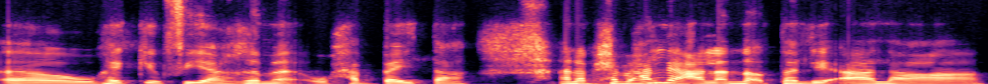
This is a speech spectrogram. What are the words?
آه وهيك وفيها غمق وحبيتها. أنا بحب علق على النقطة اللي قالها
